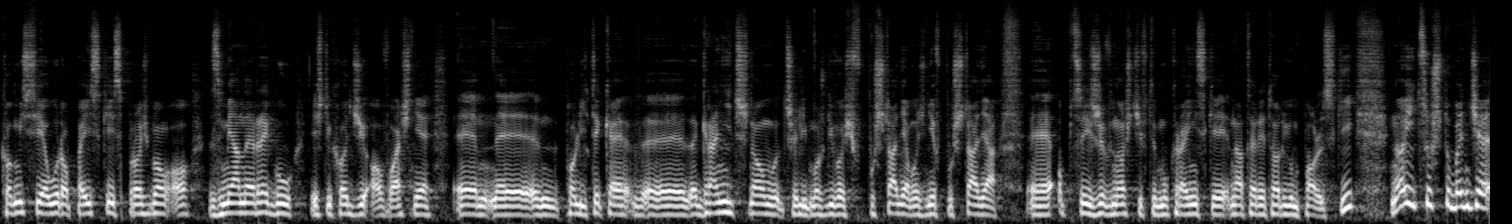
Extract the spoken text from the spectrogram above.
Komisji Europejskiej z prośbą o zmianę reguł, jeśli chodzi o właśnie politykę e, graniczną, czyli możliwość wpuszczania bądź nie wpuszczania e, obcej żywności, w tym ukraińskiej, na terytorium Polski. No i cóż tu będzie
